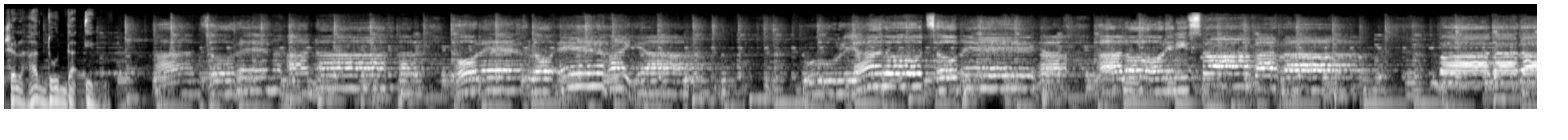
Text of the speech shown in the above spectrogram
של הדודאים. הנחל, הולך לו אל הים, ולידו צומח אלון נישא ברם, בגדה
